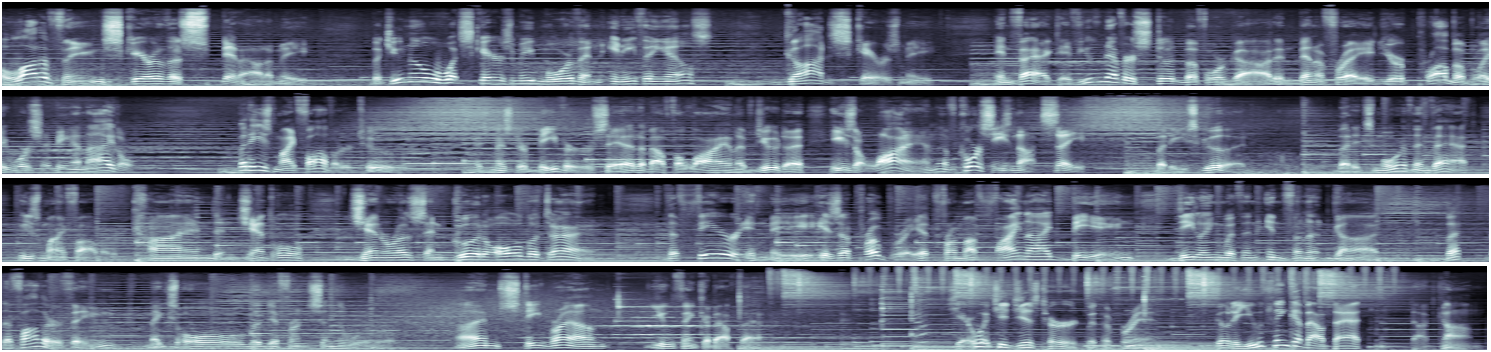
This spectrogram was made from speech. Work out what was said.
A lot of things scare the spit out of me. But you know what scares me more than anything else? God scares me. In fact, if you've never stood before God and been afraid, you're probably worshiping an idol. But He's my Father, too. As Mr. Beaver said about the Lion of Judah, he's a lion. Of course, he's not safe, but he's good. But it's more than that. He's my Father, kind and gentle generous, and good all the time. The fear in me is appropriate from a finite being dealing with an infinite God. But the Father thing makes all the difference in the world. I'm Steve Brown. You think about that. Share what you just heard with a friend. Go to youthinkaboutthat.com.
